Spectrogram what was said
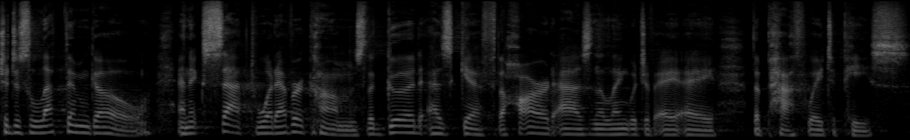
To just let them go and accept whatever comes, the good as gift, the hard as, in the language of AA, the pathway to peace.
